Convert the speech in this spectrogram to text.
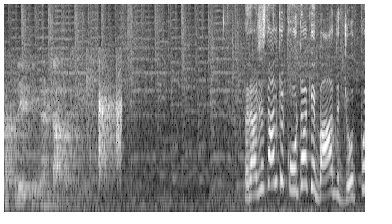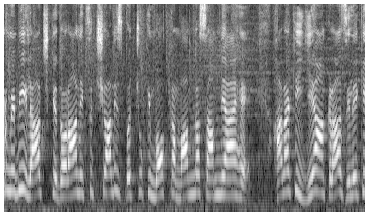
खतरे की घंटा बजेगी राजस्थान के कोटा के बाद जोधपुर में भी इलाज के दौरान 140 बच्चों की मौत का मामला सामने आया है। हालाँकि ये आंकड़ा ज़िले के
